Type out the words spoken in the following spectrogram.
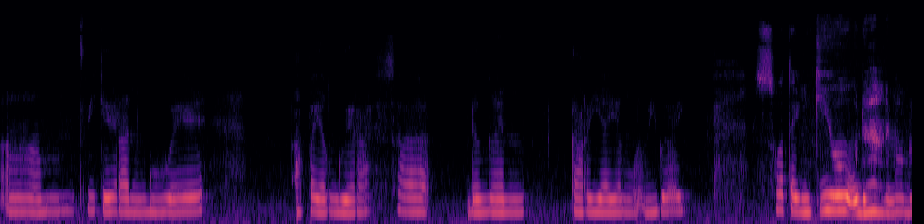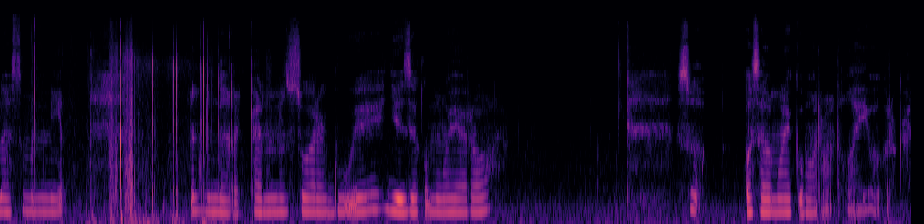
um, pikiran gue apa yang gue rasa dengan karya yang lebih baik so thank you. Udah 15 menit mendengarkan suara gue jazakumullah so wassalamualaikum warahmatullahi wabarakatuh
